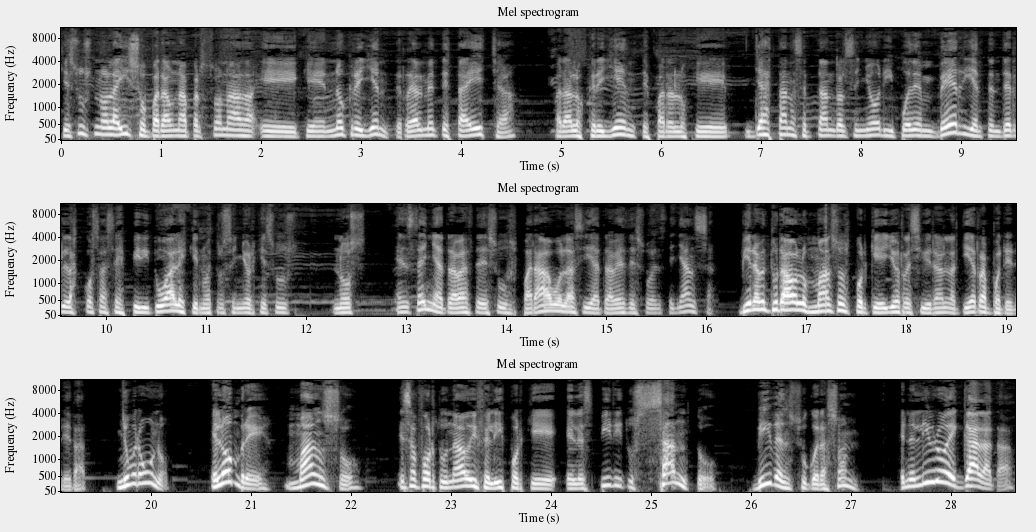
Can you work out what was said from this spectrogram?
Jesús no la hizo para una persona eh, que no creyente, realmente está hecha para los creyentes, para los que ya están aceptando al Señor y pueden ver y entender las cosas espirituales que nuestro Señor Jesús nos enseña a través de sus parábolas y a través de su enseñanza. Bienaventurados los mansos porque ellos recibirán la tierra por heredad. Número uno, el hombre manso es afortunado y feliz porque el Espíritu Santo vive en su corazón. En el libro de Gálata,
